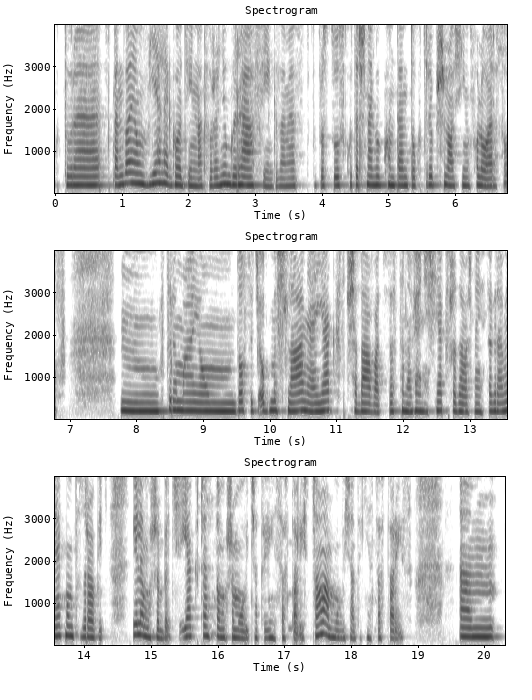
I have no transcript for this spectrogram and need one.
które spędzają wiele godzin na tworzeniu grafik zamiast po prostu skutecznego kontentu, który przynosi im followersów. mm, które mają dosyć obmyślania, jak sprzedawać, zastanawiania się, jak sprzedawać na Instagramie, jak mam to zrobić, ile muszę być, jak często muszę mówić na tych Insta Stories, co mam mówić na tych Insta Stories. Um,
